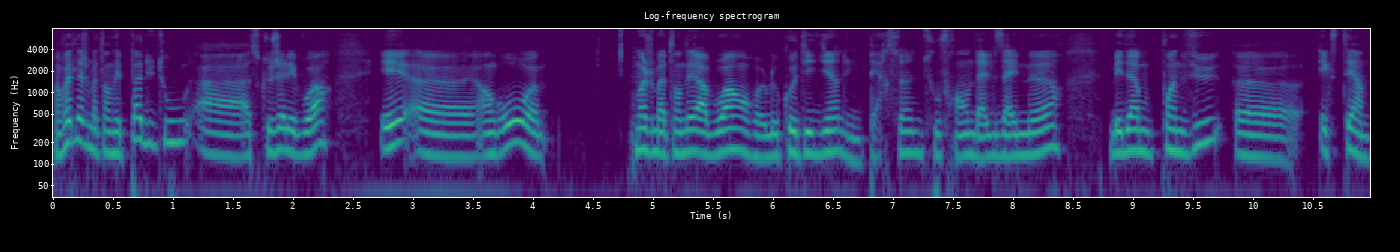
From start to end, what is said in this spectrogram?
en fait, là, je m'attendais pas du tout à, ce que j'allais voir. Et euh, en gros, euh, moi, je m'attendais à voir le quotidien d'une personne souffrant d'Alzheimer, mais d'un point de vue euh, externe.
